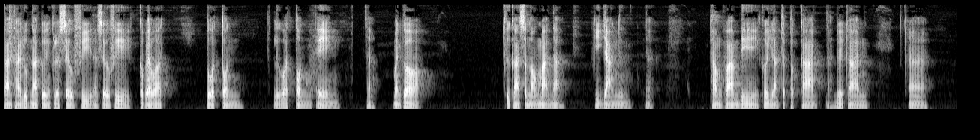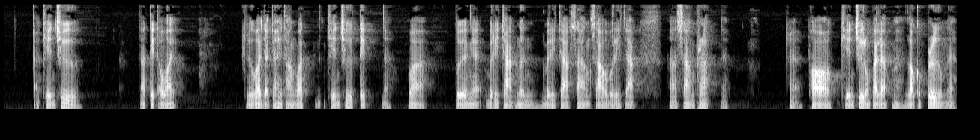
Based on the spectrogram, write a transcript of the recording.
การถ่ายรูปหน้าตัวเองเรียกเซลฟี่นะเซลฟี่ก็แปลว่าตัวตน หรือว่าตนเองนะมันก็คือการสนองมานะอีกอย่างหนึ่งนะทำความดีก็อยากจะประกาศนะด้วยการเขียนชื่อนะติดเอาไว้ หรือว่าอยากจะให้ทางวัดเขียนชื่อติดนะว่า ตัวเองเนี่ยบริจาคเงิน บริจาคสร้างเสาบริจาคสร้างพระนะพอเขียนชื่อลงไปแล้ว เราก็ปลื้มนะ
